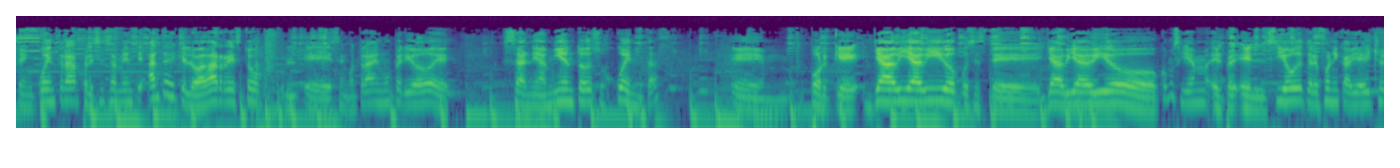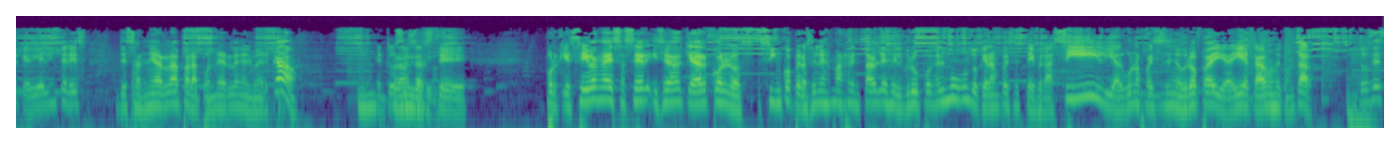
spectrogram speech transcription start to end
se encuentra precisamente antes de que lo agarre esto eh, se encontraba en un periodo de saneamiento de sus cuentas eh, porque ya había habido pues este ya había habido cómo se llama el, el CEO de Telefónica había dicho que había el interés de sanearla para ponerla en el mercado. Entonces, este, porque se iban a deshacer y se iban a quedar con los cinco operaciones más rentables del grupo en el mundo, que eran pues este Brasil y algunos países en Europa y ahí acabamos de contar. Entonces,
